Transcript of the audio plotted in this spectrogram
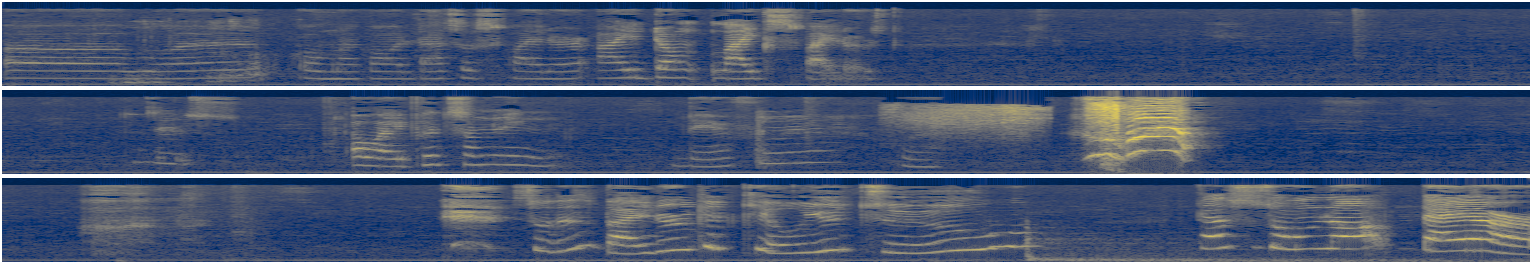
Uh, what? Oh my god, that's a spider. I don't like spiders. Something there for? Or- so the spider can kill you too? That's so not fair.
